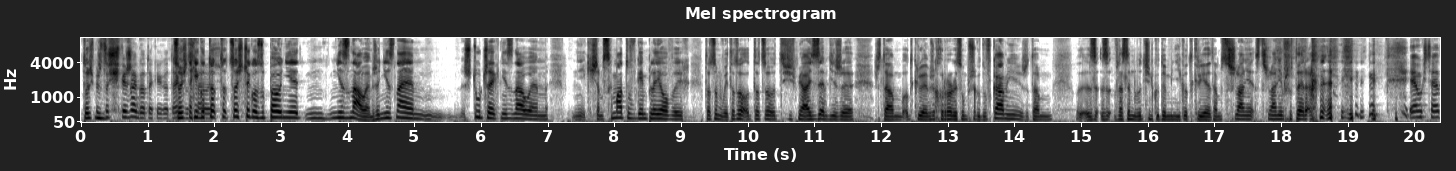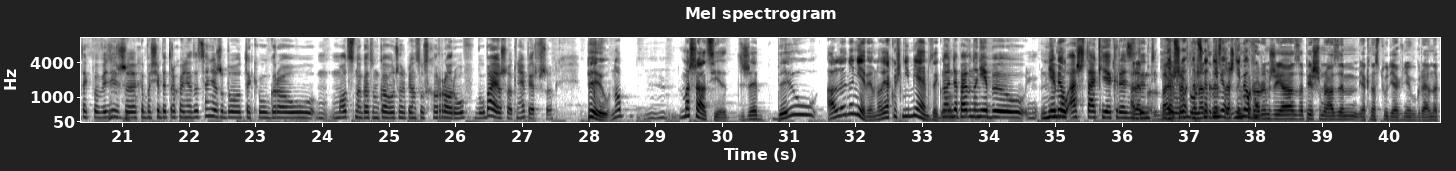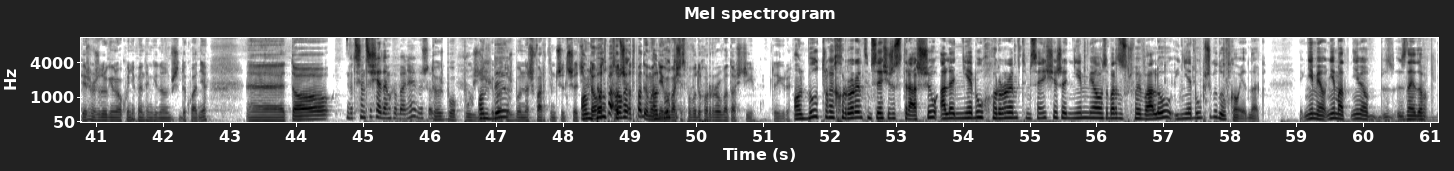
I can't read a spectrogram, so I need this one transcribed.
ktoś mi... Coś świeżego takiego, tak? Coś takiego, to, to, coś czego zupełnie nie znałem, że nie znałem sztuczek, nie znałem jakichś tam schematów gameplayowych. To, co mówię, to, to, to co ty się śmiałaś ze mnie, że, że tam odkryłem, że horrory są przygodówkami, że tam z, z, w następnym odcinku Dominik odkryje tam strzelanie, strzelanie w shooterach. Ja bym chciała tak powiedzieć, że chyba siebie trochę nie docenia, że było taką grą mocno gatunkową, czerpiącą z horrorów. Był Bioshock, nie? Pierwszy. Był, no masz rację, że był, ale no nie wiem, no jakoś nie miałem tego. No na pewno nie był, nie, nie miał... był aż taki jak Resident Evil. Ale Bioshock był na, tyle nie strasznym miał... horrorem, że ja za pierwszym razem, jak na studiach w niego grałem, na pierwszym czy drugim roku, nie pamiętam kiedy on przyszedł dokładnie, to 2007 chyba, nie? Wyszedł. To już było później on chyba, był, to już było na czwartym czy trzecim. On to odpa trochę, odpadłem od niego był, właśnie z powodu horrorowatości tej gry. On był trochę horrorem w tym sensie, że straszył, ale nie był horrorem w tym sensie, że nie miał za bardzo survivalu i nie był przygodówką jednak. Nie miał, nie ma, nie miał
